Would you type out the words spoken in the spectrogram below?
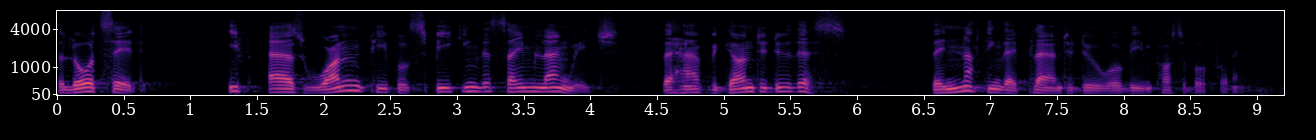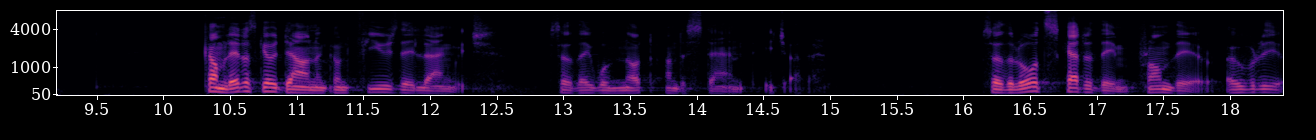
The Lord said, If as one people speaking the same language they have begun to do this, then nothing they plan to do will be impossible for them. Come, let us go down and confuse their language, so they will not understand each other. So the Lord scattered them from there over the,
